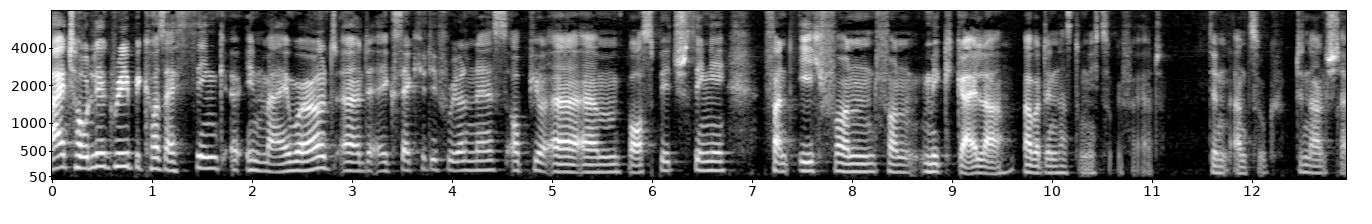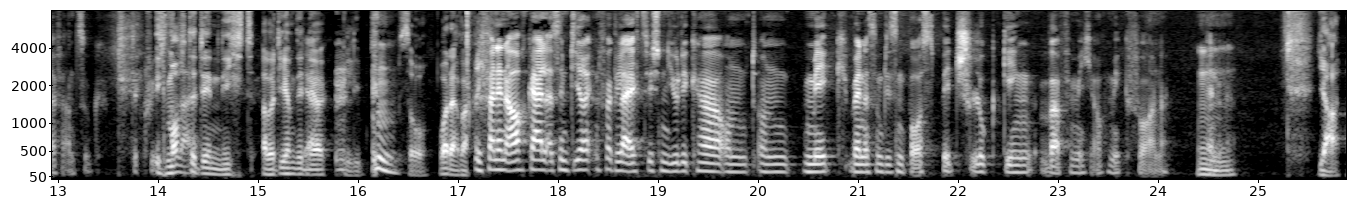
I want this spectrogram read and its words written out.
I totally agree because I think uh, in my world uh, the executive realness, ob your uh, um, boss bitch thingy, fand ich von von Mick geiler, aber den hast du nicht so gefeiert. Den Anzug, den Nadelstreifanzug. Ich mochte Light. den nicht, aber die haben den ja, Ja. geliebt. So, whatever. Ich fand ihn auch geil, also im direkten Vergleich zwischen Judica und, und Mick, wenn es um diesen Boss-Bitch-Look ging, war für mich auch Mick vorne. Mhm. Ja,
